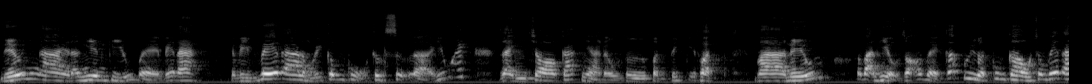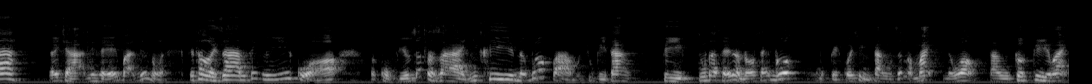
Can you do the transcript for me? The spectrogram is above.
nếu những ai đã nghiên cứu về VSA vì VSA là một cái công cụ thực sự là hữu ích dành cho các nhà đầu tư phân tích kỹ thuật. Và nếu các bạn hiểu rõ về các quy luật cung cầu trong VSA đấy, chẳng hạn như thế, bạn biết rằng là cái thời gian tích lũy của cổ phiếu rất là dài, nhưng khi nó bước vào một chu kỳ tăng thì chúng ta thấy là nó sẽ bước một cái quá trình tăng rất là mạnh, đúng không? Tăng cực kỳ mạnh.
